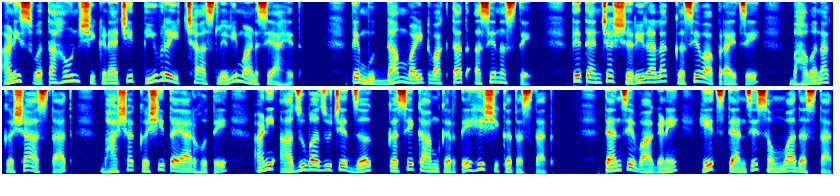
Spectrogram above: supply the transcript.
आणि स्वतःहून शिकण्याची तीव्र इच्छा असलेली माणसे आहेत. ते मुद्दाम वाईट वागतात असे नसते. ते त्यांच्या शरीराला कसे वापरायचे भावना कशा असतात भाषा कशी तयार होते आणि आजूबाजूचे जग कसे काम करते हे शिकत असतात. त्यांचे वागणे हेच त्यांचे संवाद असतात.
